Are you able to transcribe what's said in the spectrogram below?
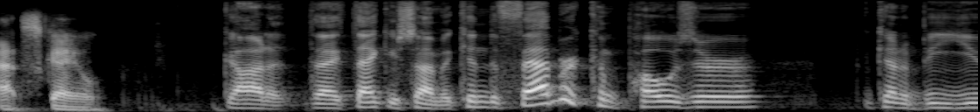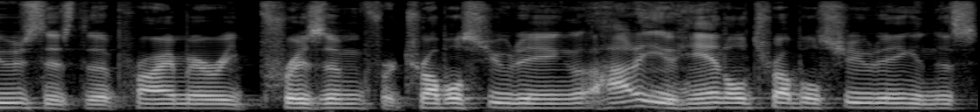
at scale. Got it. Thank you, Simon. Can the Fabric Composer kind of be used as the primary prism for troubleshooting? How do you handle troubleshooting in this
